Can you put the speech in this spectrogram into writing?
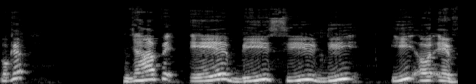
ओके जहाँ पे ए बी सी डी ई और एफ़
